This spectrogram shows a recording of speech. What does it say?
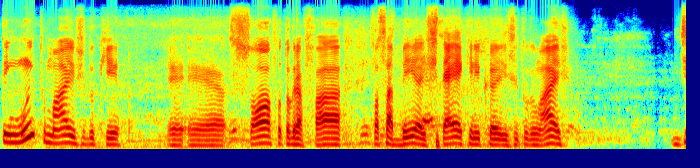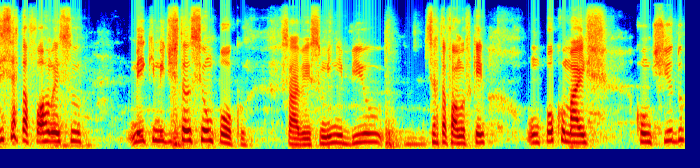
tem muito mais do que é, é, só fotografar, só saber as técnicas e tudo mais, de certa forma isso meio que me distanciou um pouco, sabe? Isso me inibiu, de certa forma, eu fiquei um pouco mais contido,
